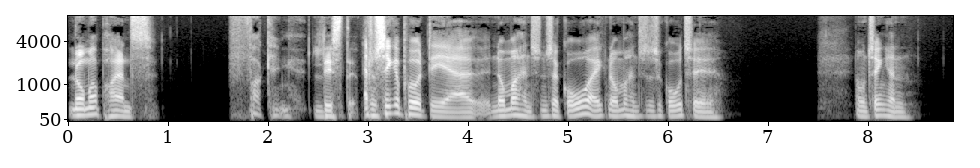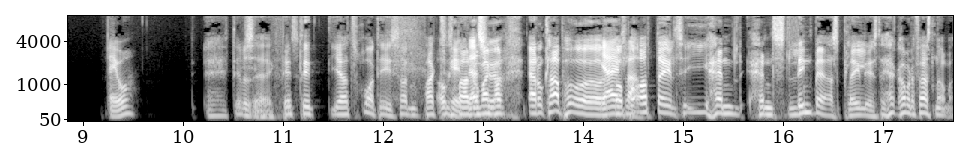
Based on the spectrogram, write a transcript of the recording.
numre på hans fucking liste. Er du sikker på, at det er numre, han synes er gode, og ikke numre, han synes er gode til nogle ting, han laver? Øh, det ved jeg ikke. Det, det, jeg tror, det er sådan faktisk Okay, bare nummer. høre. Er du klar på at Jeg er gå klar. på opdagelse i han, Hans Lindbergs playliste? Her kommer det første nummer.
